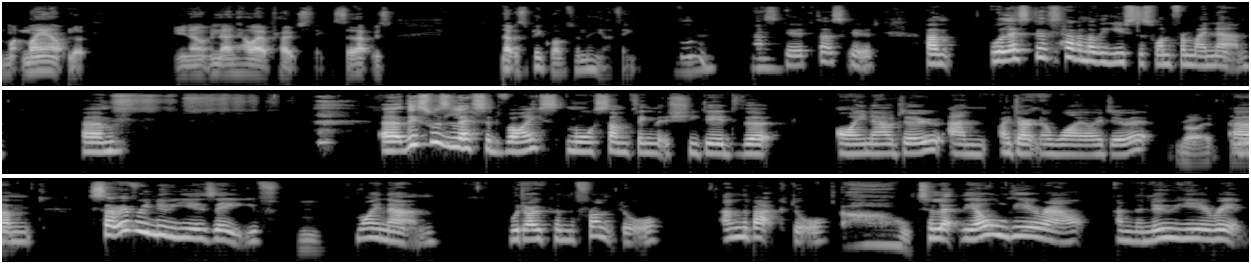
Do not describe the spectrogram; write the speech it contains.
my, my outlook, you know, and, and how I approach things. So that was that was a big one for me. I think. Mm. That's good. That's good. Um, well, let's just have another useless one from my nan. Um, uh, this was less advice, more something that she did that I now do, and I don't know why I do it. Right. Um, so every New Year's Eve, Mm. my nan would open the front door and the back door oh, to let the old year out and the new year in.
